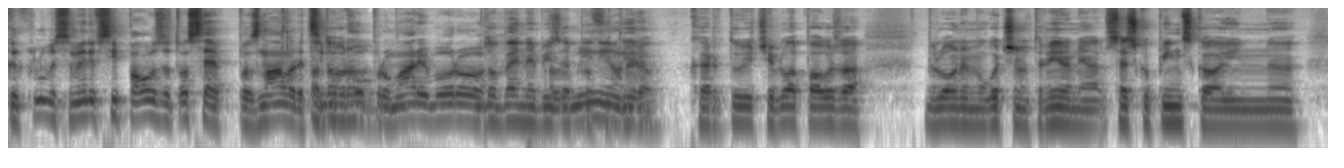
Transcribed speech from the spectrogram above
ker klubi so imeli vsi pauzo, to se je poznalo, recimo v Promarju, Boru. Dobe ne bi zaminil, ker tudi če je bila pauza, bilo nemogoče treniranje, vse skupinsko in uh,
